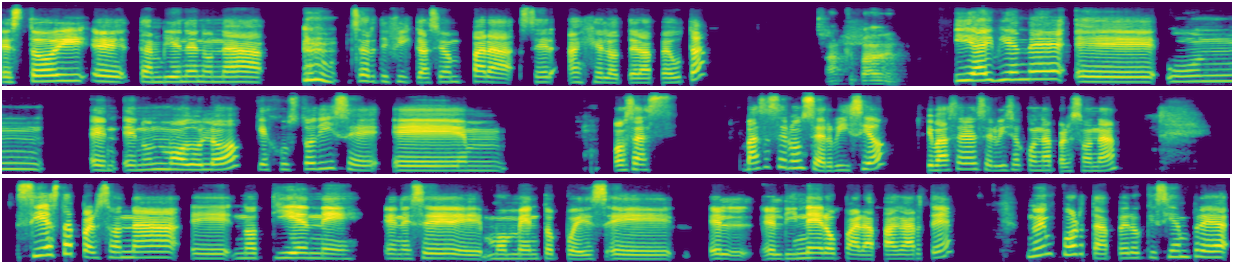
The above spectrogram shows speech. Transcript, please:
estoy eh, también en una certificación para ser angeloterapeuta. Ah, qué padre. Y ahí viene eh, un, en, un módulo que justo dice, em, o sea, vas a hacer un servicio y vas a hacer el servicio con una persona. Si esta persona eh, no tiene en ese momento, pues, el, el dinero para pagarte, no importa, pero que siempre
